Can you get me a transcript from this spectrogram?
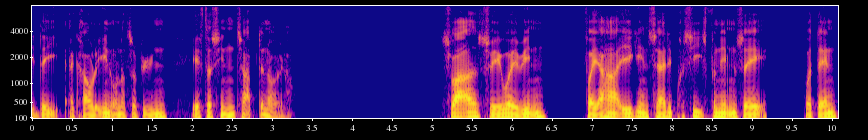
idé at kravle ind under tribunen efter sine tabte nøgler. Svaret svæver i vinden, for jeg har ikke en særlig præcis fornemmelse af, hvordan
